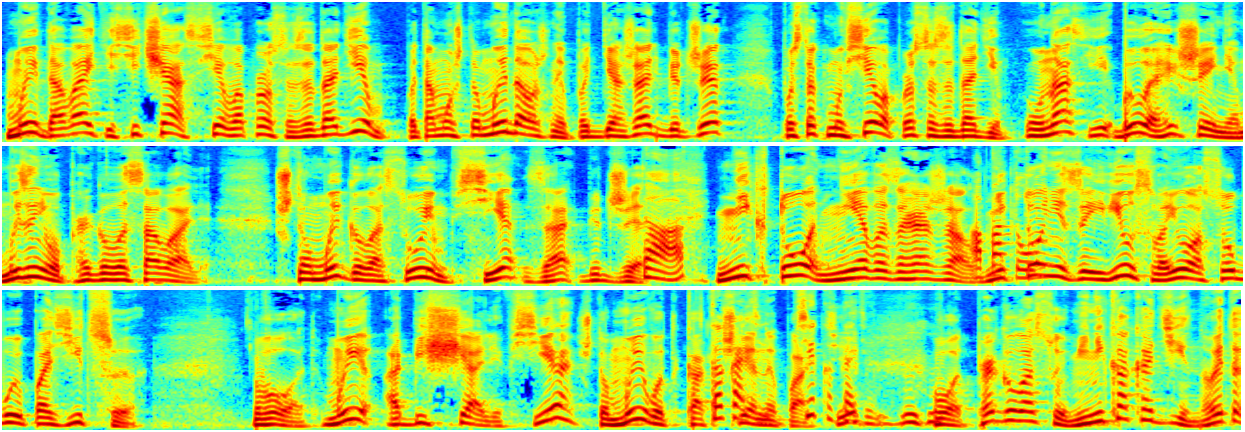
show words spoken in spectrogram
мы давайте сейчас все вопросы зададим, потому что мы должны поддержать бюджет, после того, как мы все вопросы зададим. У нас было решение, мы за него проголосовали, что мы голосуем все за бюджет. Так. Никто не возражал, А потом? никто не заявил свою особую позицию. Вот. Мы обещали все, что мы вот как, Как члены один, партии все как один. Вот, проголосуем. И не как один, но это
